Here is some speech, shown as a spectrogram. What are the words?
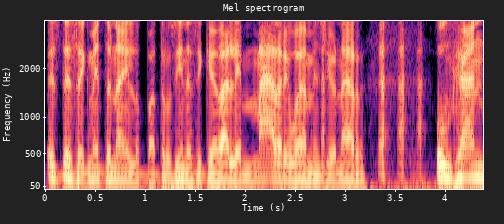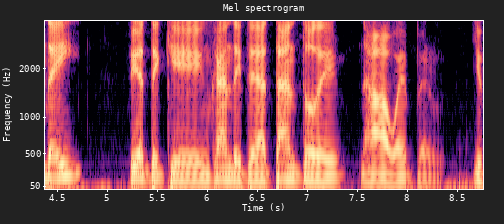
este segmento nadie lo patrocina, así que vale madre, voy a mencionar un Hyundai. Fíjate que un Hyundai te da tanto de... No, güey, pero yo,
